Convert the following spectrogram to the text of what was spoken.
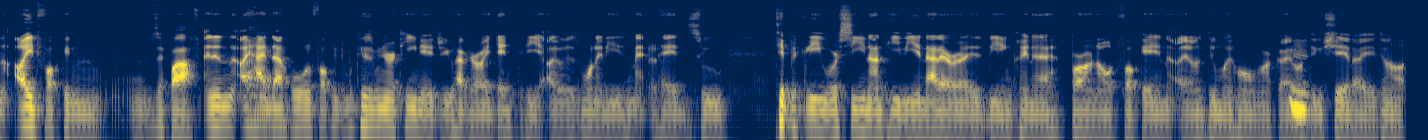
in, I'd fucking zip off. And then I had that whole fucking because when you're a teenager, you have your identity. I was one of these metalheads who typically were seen on TV in that era as being kind of burnout, fucking. I don't do my homework. I don't Mm. do shit. I, you know,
